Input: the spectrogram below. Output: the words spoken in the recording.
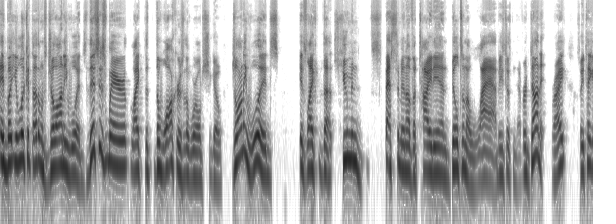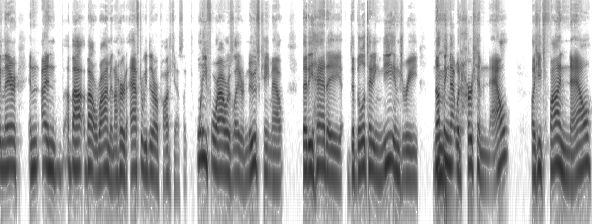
eh, but you look at the other ones, Jelani Woods. This is where like the, the walkers of the world should go. Jelani Woods is like the human specimen of a tight end built in a lab. He's just never done it, right? So you take him there. And and about about Raimann, I heard after we did our podcast, like 24 hours later, news came out. That he had a debilitating knee injury, hmm. nothing that would hurt him now. Like he's fine now,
